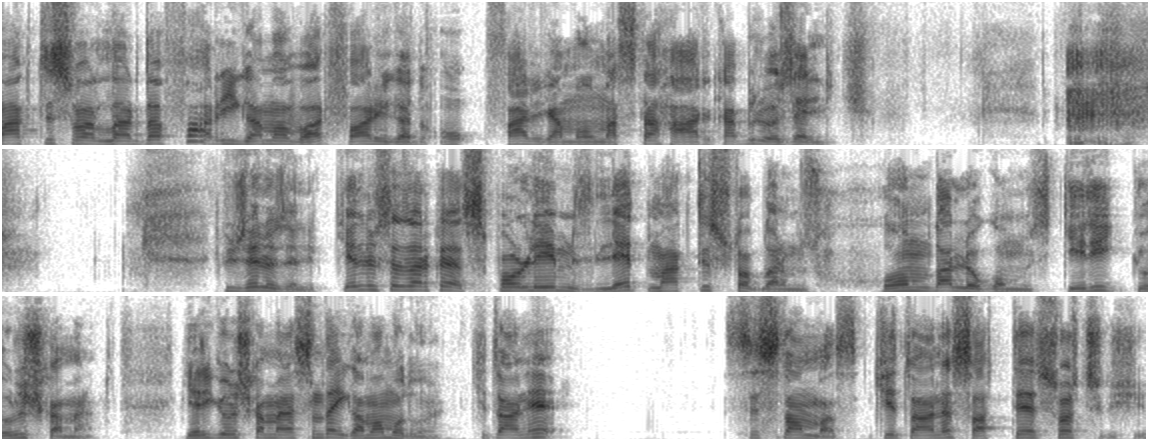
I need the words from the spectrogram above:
aksesuarlarda farigama var. Fariga, o farigama olması da harika bir özellik. Güzel özellik. Gelirseniz arkadaşlar spor lehimiz, LED maktis stoplarımız, Honda logomuz, geri görüş kameramız. Geri görüş kamerasında gama modu var. 2 tane sis lambası, 2 tane sahte sos çıkışı.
